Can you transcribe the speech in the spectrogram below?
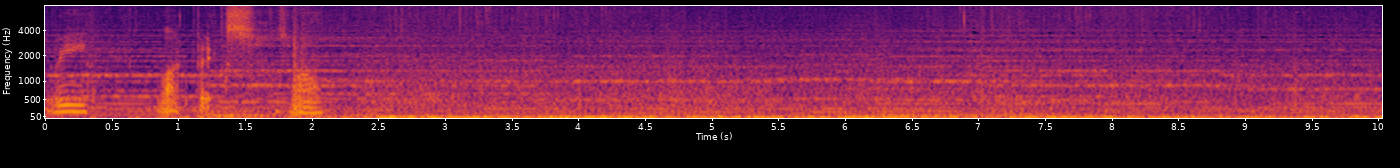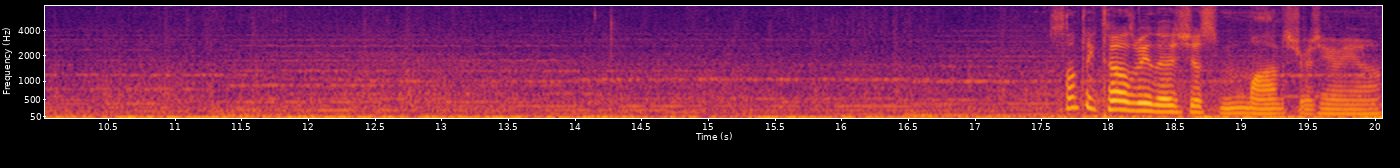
Three lockpicks as well. Something tells me there's just monsters here, yeah.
